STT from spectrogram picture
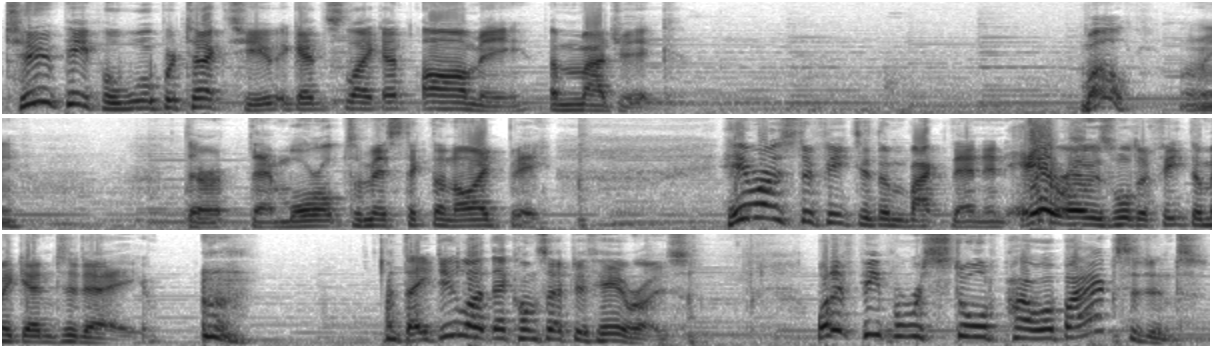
two people will protect you against, like, an army of magic. Well, I mean, they're, they're more optimistic than I'd be. Heroes defeated them back then, and heroes will defeat them again today. they do like their concept of heroes. What if people restored power by accident?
